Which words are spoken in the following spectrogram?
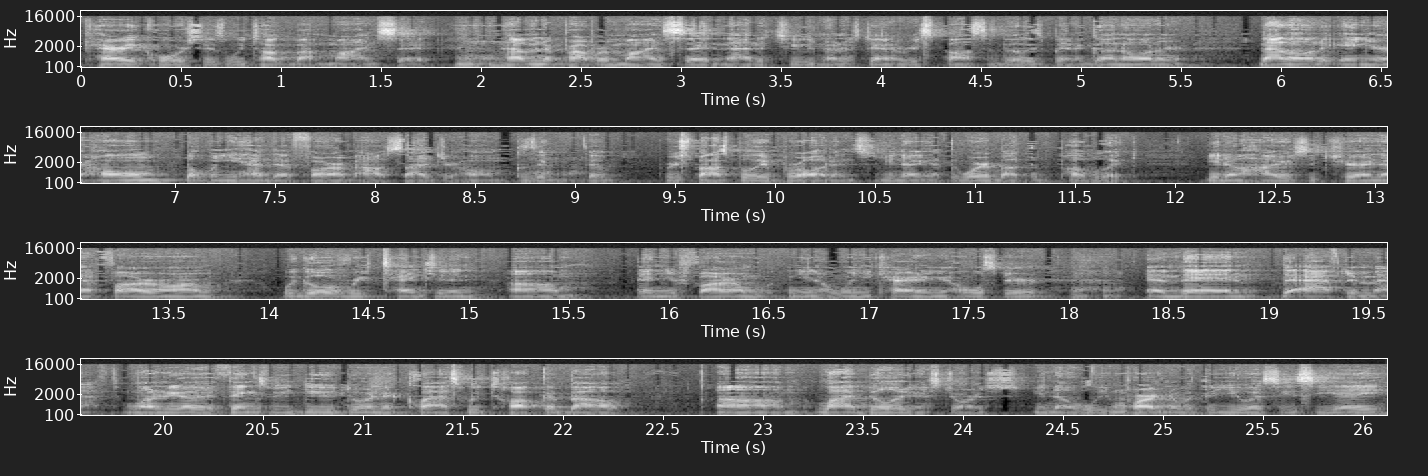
carry courses, we talk about mindset, mm-hmm. having the proper mindset and attitude, and understanding responsibilities being a gun owner not only in your home, but when you have that firearm outside your home, because the, the, responsibility broadens. You know, you have to worry about the public. You know how you're securing that firearm. We go over retention um, in your firearm. You know when you carry it in your holster, mm-hmm. and then the aftermath. One of the other things we do during the class, we talk about um, liability insurance. You know, we mm-hmm. partner with the USCCA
